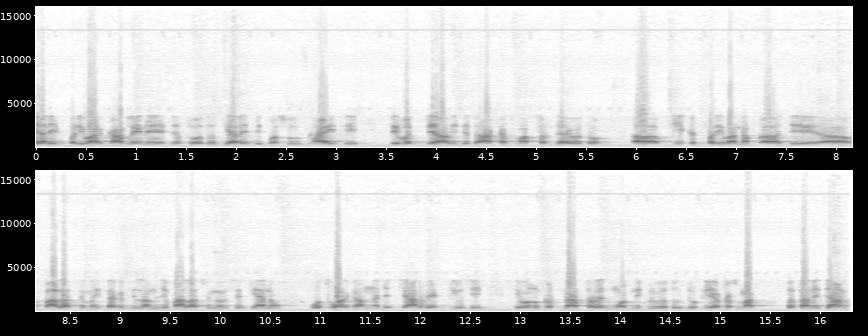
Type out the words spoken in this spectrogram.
જ્યારે એક પરિવાર કાર લઈને જતો હતો, ત્યારે જે પશુ ખાય છે તે વચ્ચે આવી જતા અકસ્માત સર્જાયો હતો. એક જ પરિવારના જે બાલા મહીસાગર જિલ્લાનું જે બાલાસિનોર છે, ત્યાંનો ઓથવાડ ગામના જે ચાર વ્યક્તિઓ છે, તેઓનું ઘટના સ્થળે જ મોત નીકળ્યું હતું જો કે અકસ્માત થતાની જાણ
